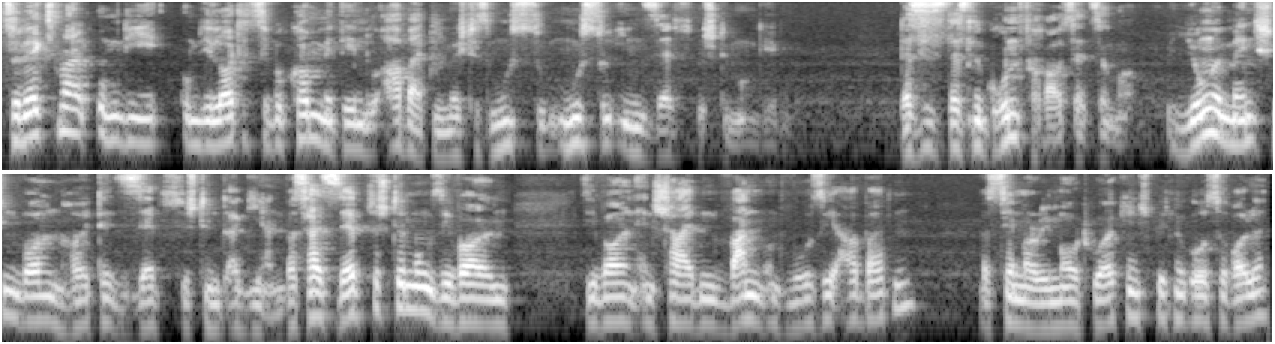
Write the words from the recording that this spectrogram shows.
Zunächst mal, um die, um die Leute zu bekommen, mit denen du arbeiten möchtest, musst du, musst du ihnen Selbstbestimmung geben. Das ist, das ist eine Grundvoraussetzung. Junge Menschen wollen heute selbstbestimmt agieren. Was heißt Selbstbestimmung? Sie wollen, sie wollen entscheiden, wann und wo sie arbeiten. Das Thema Remote Working spielt eine große Rolle.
